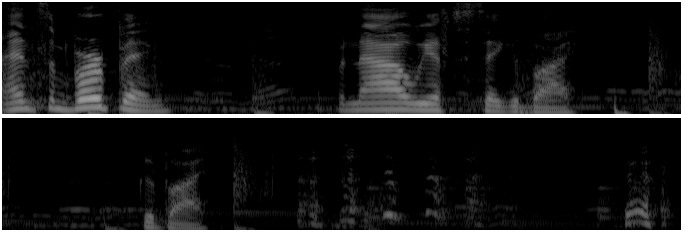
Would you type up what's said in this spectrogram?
and some burping. But now we have to say goodbye. Goodbye.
